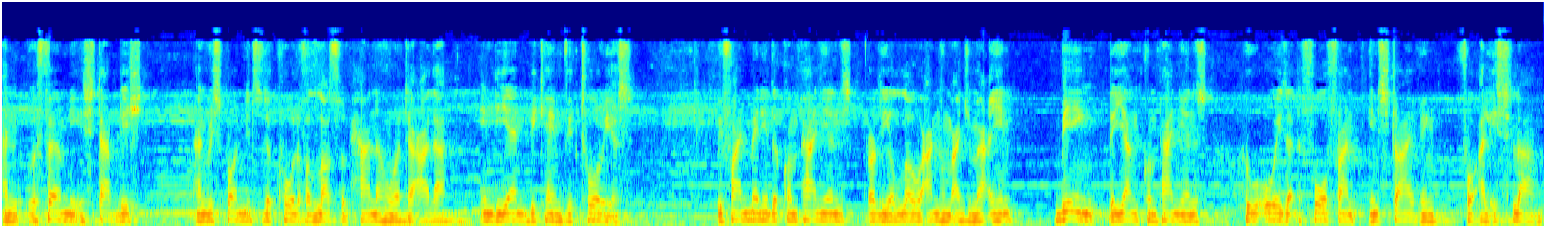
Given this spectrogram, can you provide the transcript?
and were firmly established and responded to the call of Allah subhanahu wa ta'ala in the end became victorious. We find many of the companions radiallahu anhum ajma'in being the young companions who were always at the forefront in striving for al-Islam.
